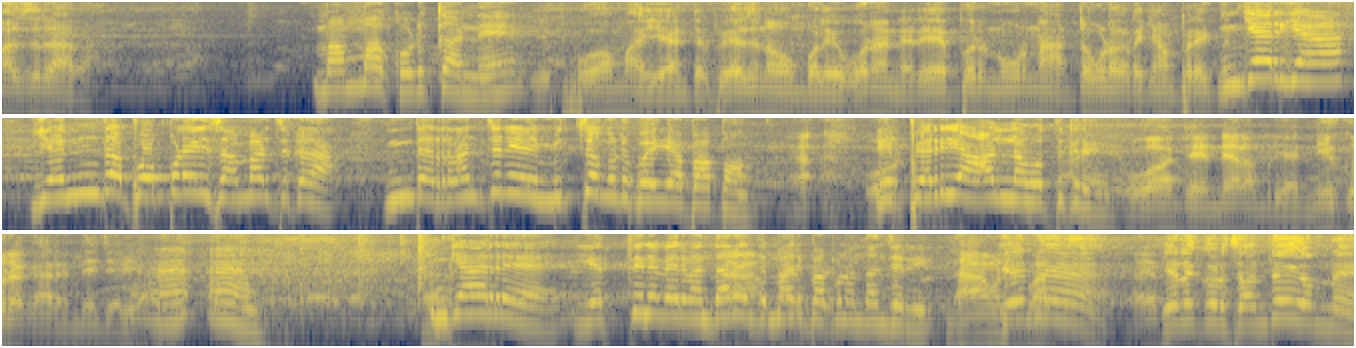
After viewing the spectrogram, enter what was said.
மசுராரா? மம்மா கொடுக்கான்னு எப்போமா என்கிட்ட பேசின உம்பளைய பூரா நிறைய பேர் நூறுனா அட்டை கூட கிடைக்காம பிறகு. இங்க இருக்கியா? எந்த பொம்பளையும் சமாளிச்சுக்கலாம் இந்த ரஞ்சனியை மிச்சம் கொண்டு போயியா பாப்போம். நீ பெரிய ஆள் நான் ஒத்துக்கிறேன் ஓன்ட்ட என்னால முடியாது. நீ கூட காரன் தான் சரியா. யாரு? எத்தனை பேர் வந்தாலும் இந்த மாதிரி பப்பனும் தான் சரி. என்ன? பார்த்து- எனக்கு ஒரு சந்தேகம்னே.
